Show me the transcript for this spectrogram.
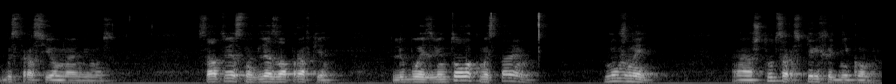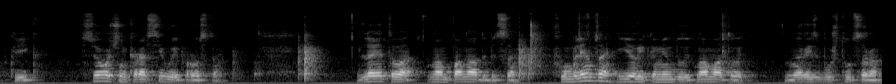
Быстросъемно они у нас. Соответственно, для заправки любой из винтовок мы ставим нужный а, штуцер с переходником Quick. Все очень красиво и просто. Для этого нам понадобится фум-лента. Ее рекомендуют наматывать на резьбу штуцера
